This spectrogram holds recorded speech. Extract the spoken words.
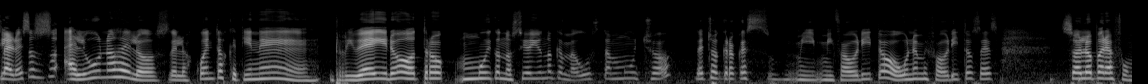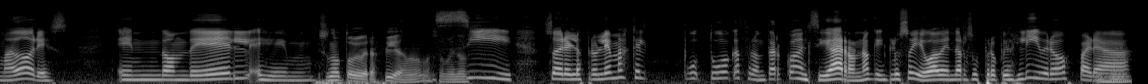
Claro, esos son algunos de los de los cuentos que tiene Ribeiro, otro muy conocido y uno que me gusta mucho. De hecho, creo que es mi, mi favorito o uno de mis favoritos es Solo para fumadores en donde él... Eh, es una autobiografía, ¿no? Más o menos. Sí, sobre los problemas que él tuvo que afrontar con el cigarro, ¿no? Que incluso llegó a vender sus propios libros para...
